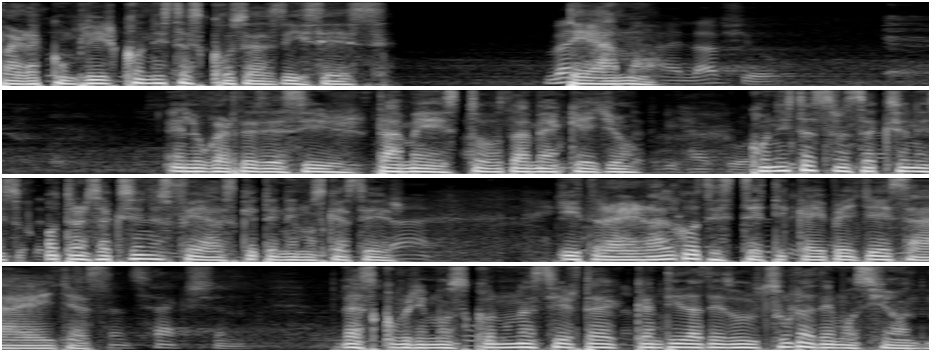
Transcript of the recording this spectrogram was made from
Para cumplir con estas cosas dices, te amo. En lugar de decir, dame esto, dame aquello, con estas transacciones o transacciones feas que tenemos que hacer y traer algo de estética y belleza a ellas, las cubrimos con una cierta cantidad de dulzura de emoción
